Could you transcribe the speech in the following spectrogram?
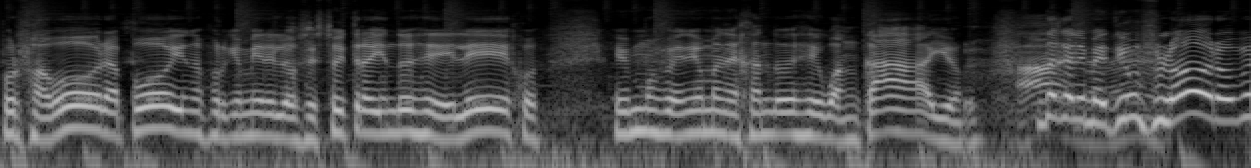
por favor, apóyenos, porque mire, los estoy trayendo desde lejos, hemos venido manejando desde Huancayo. Puta, que le metí un floro, pe,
